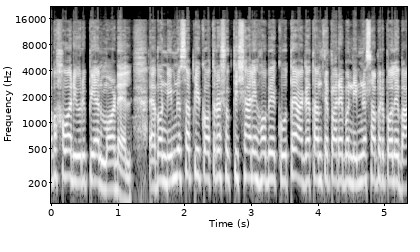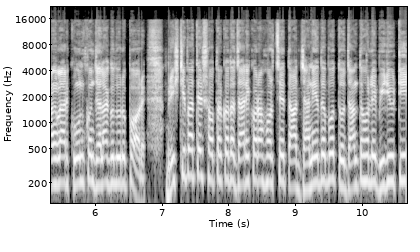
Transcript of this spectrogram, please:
আবহাওয়ার ইউরোপিয়ান মডেল? এবং নিম্নচাপটি কতটা শক্তিশালী হবে, কোথায় আঘাত আনতে পারে এবং নিম্নচাপের ফলে বাংলার কোন কোন জেলাগুলোর উপর বৃষ্টিপাতের সতর্কতা জারি করা হচ্ছে তা জানিয়ে দেবো। তো জানতে হলে ভিডিওটি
